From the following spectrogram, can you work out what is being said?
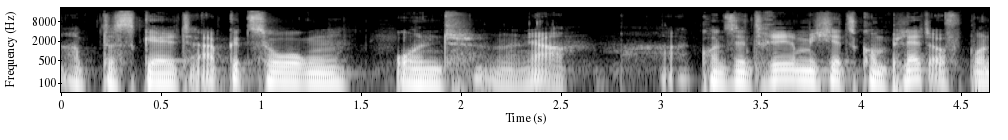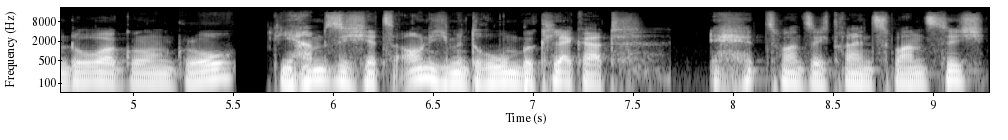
Habe das Geld abgezogen und äh, ja, konzentriere mich jetzt komplett auf Bondora Grow Grow. Die haben sich jetzt auch nicht mit Ruhm bekleckert 2023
